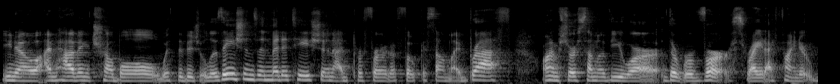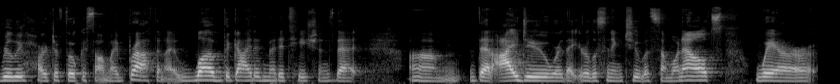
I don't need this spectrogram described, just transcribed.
you know, I'm having trouble with the visualizations in meditation. I'd prefer to focus on my breath. Or I'm sure some of you are the reverse, right? I find it really hard to focus on my breath, and I love the guided meditations that um, that I do or that you're listening to with someone else, where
